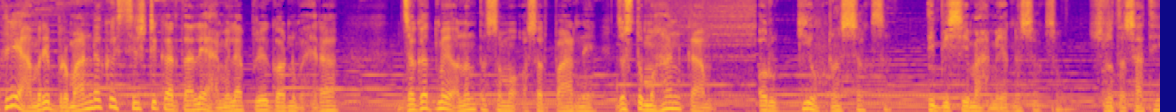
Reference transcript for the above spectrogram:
फेरि हाम्रै ब्रह्माण्डको सृष्टिकर्ताले हामीलाई प्रयोग गर्नु भएर जगतमै अनन्तसम्म असर पार्ने जस्तो महान काम अरू के हुन सक्छ? ती विषयमा हामी हेर्न सक्छौ। श्रोत साथी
